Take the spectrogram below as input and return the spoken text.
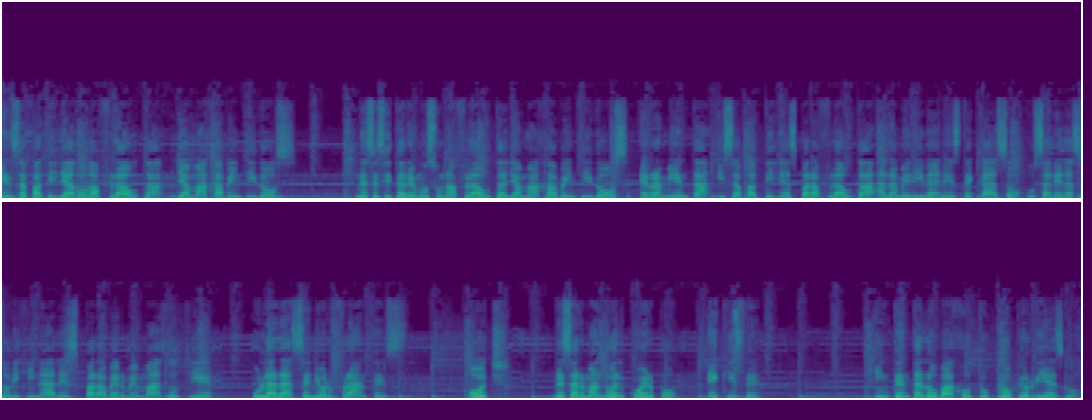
Ensapatillado da flauta Yamaha 22. Necesitaremos una flauta Yamaha 22, herramienta y zapatillas para flauta a la medida en este caso usaré las originales para verme más luthier. Ulala señor Frances. 8. Desarmando el cuerpo, XD. Inténtalo bajo tu propio riesgo.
